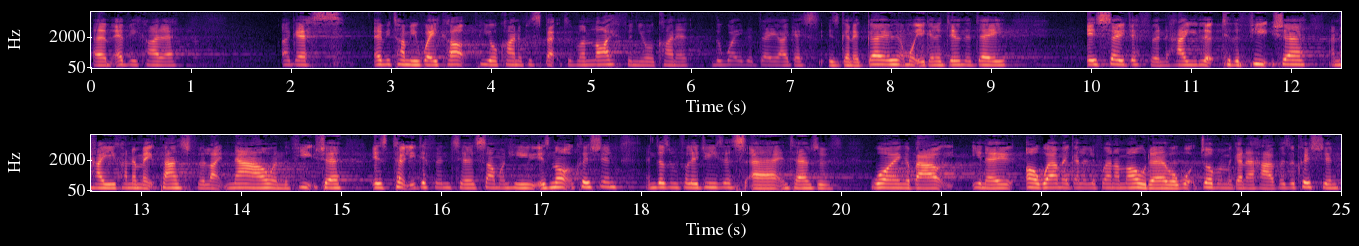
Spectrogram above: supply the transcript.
Um, every kind of, I guess, every time you wake up, your kind of perspective on life and your kind of the way the day, I guess, is going to go and what you're going to do in the day is so different. How you look to the future and how you kind of make plans for like now and the future is totally different to someone who is not a Christian and doesn't follow Jesus uh, in terms of worrying about, you know, oh, where am I going to live when I'm older or what job am I going to have? As a Christian,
